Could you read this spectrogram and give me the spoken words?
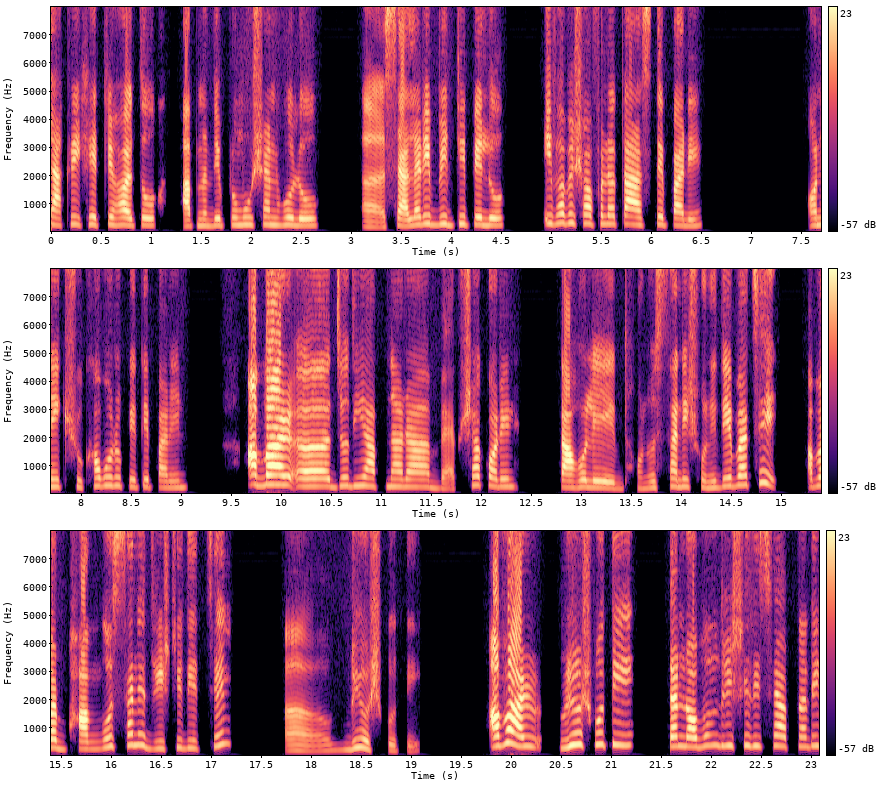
চাকরির ক্ষেত্রে হয়তো আপনাদের প্রমোশন হলো স্যালারি বৃদ্ধি পেল, এইভাবে সফলতা আসতে পারে। অনেক সুখবরও পেতে পারেন। আবার যদি আপনারা ব্যবসা করেন, তাহলে ধনস্থানে শনিদেব আছে, আবার ভাগ্যস্থানে দৃষ্টি দিচ্ছেন বৃহস্পতি। আবার বৃহস্পতি তার নবম দৃষ্টি দিচ্ছে আপনাদের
